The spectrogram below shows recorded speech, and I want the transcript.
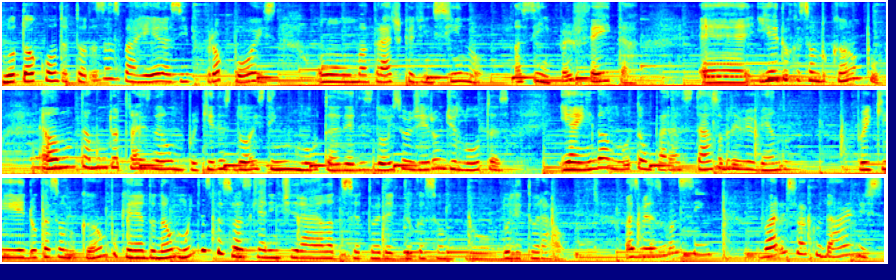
lutou contra todas as barreiras e propôs uma prática de ensino assim perfeita. É, e a educação do campo, ela não está muito atrás não, porque eles dois têm lutas, eles dois surgiram de lutas e ainda lutam para estar sobrevivendo. Porque a educação do campo, querendo ou não, muitas pessoas querem tirar ela do setor da educação do, do litoral. Mas mesmo assim, várias faculdades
